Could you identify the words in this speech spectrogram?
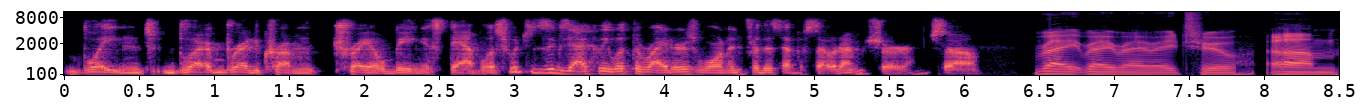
blatant breadcrumb trail being established which is exactly what the writers wanted for this episode i'm sure so Right, right, right, right. True. Um,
